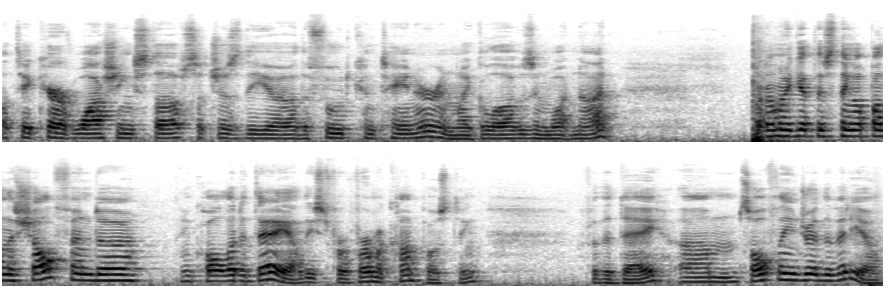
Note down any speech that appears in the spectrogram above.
I'll take care of washing stuff such as the uh, the food container and my gloves and whatnot. But I'm gonna get this thing up on the shelf and uh, and call it a day, at least for vermicomposting for the day. Um, so hopefully you enjoyed the video.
